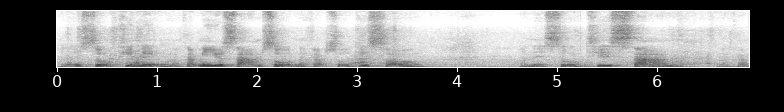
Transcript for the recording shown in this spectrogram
อันนี้สูตรที่1นะครับมีอยู่ 3 สูตรนะครับ สูตรที่ 2 อันนี้สูตรที่3นะครับ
